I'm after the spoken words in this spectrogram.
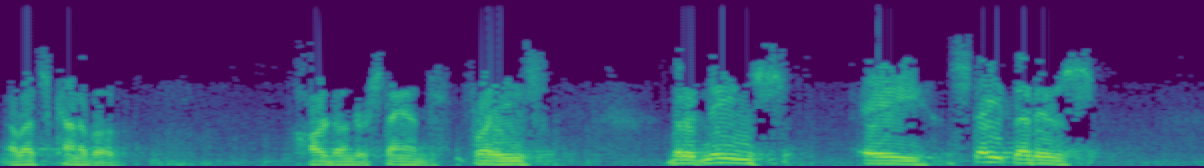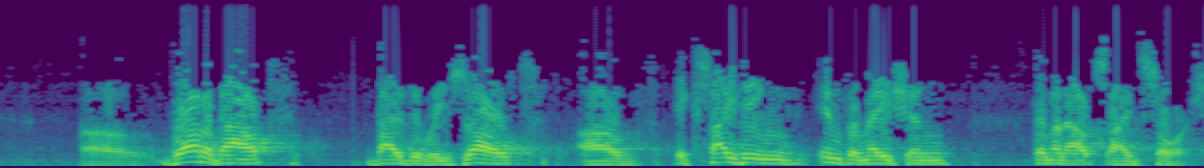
Now that's kind of a hard to understand phrase, but it means a state that is Uh, brought about by the result of exciting information from an outside source,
